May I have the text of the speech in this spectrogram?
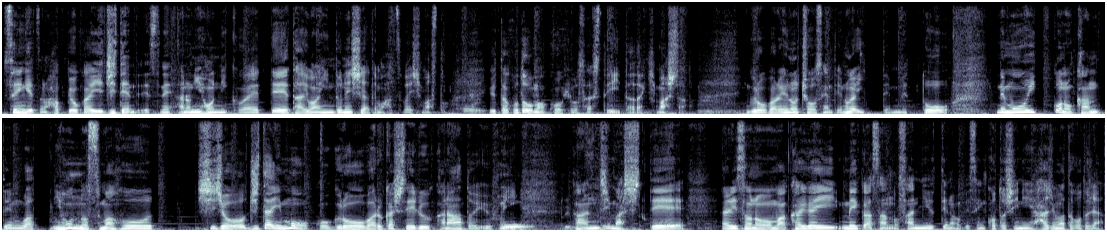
先月の発表会時点でですねあの日本に加えて台湾インドネシアでも発売しますとい。ったことをまあ公表させていただきましたと。グローバルへの挑戦というのが1点目とでもう1個の観点は日本のスマホ市場自体もこうグローバル化しているかなというふうに感じまして、やはりその、まあ、海外メーカーさんの参入っていうのは別に今年に始まったことじゃ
